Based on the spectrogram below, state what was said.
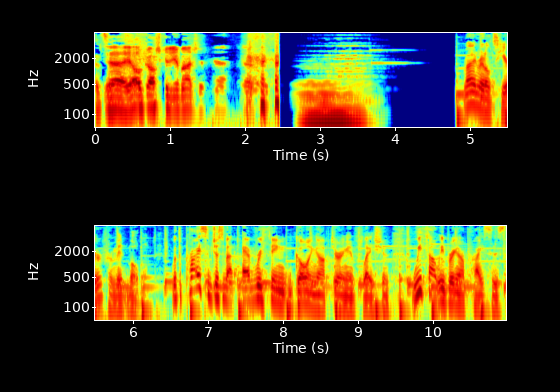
That's Yeah. Oh gosh, can you imagine? Yeah. yeah. Ryan Reynolds here from Mint Mobile. With the price of just about everything going up during inflation, we thought we'd bring our prices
